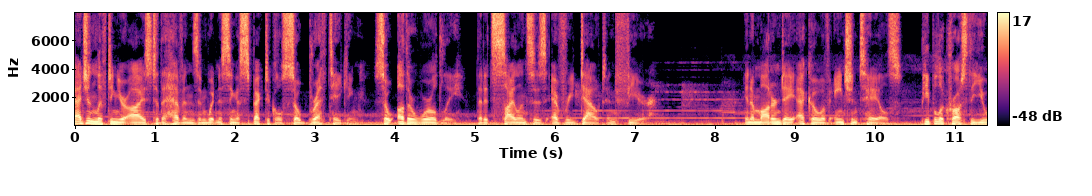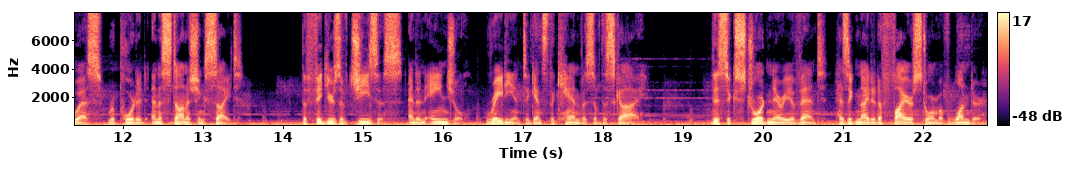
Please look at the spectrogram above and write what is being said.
Imagine lifting your eyes to the heavens and witnessing a spectacle so breathtaking, so otherworldly, that it silences every doubt and fear. In a modern day echo of ancient tales, people across the US reported an astonishing sight the figures of Jesus and an angel, radiant against the canvas of the sky. This extraordinary event has ignited a firestorm of wonder,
